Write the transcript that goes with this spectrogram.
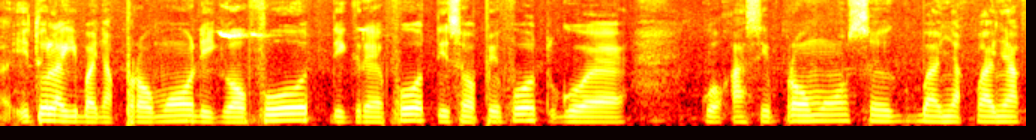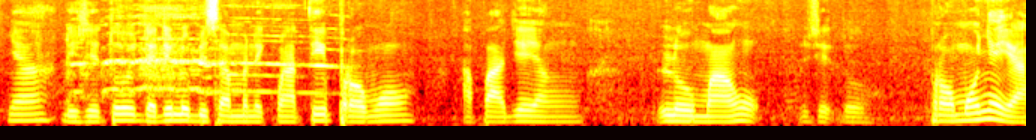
uh, itu lagi banyak promo di GoFood, di GrabFood, di ShopeeFood. Gue gue kasih promo sebanyak banyaknya di situ. Jadi lu bisa menikmati promo apa aja yang lu mau di situ. Promonya ya,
